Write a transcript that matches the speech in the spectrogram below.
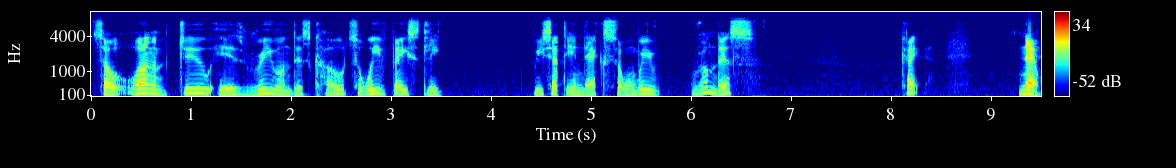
So what I'm going to do is rerun this code. So we've basically reset the index. So when we run this, okay, now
